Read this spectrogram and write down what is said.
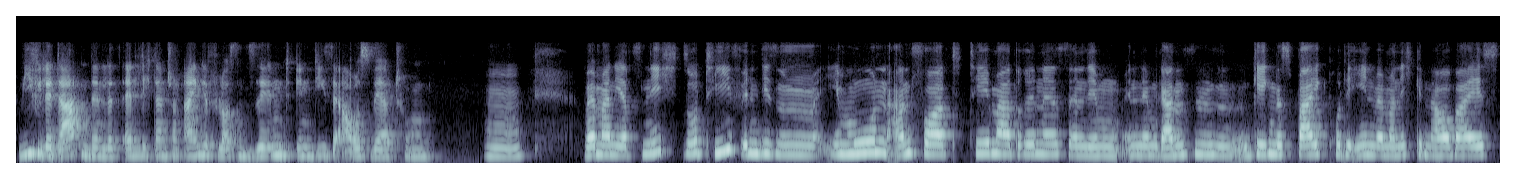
wie viele Daten denn letztendlich dann schon eingeflossen sind in diese Auswertung. Hm wenn man jetzt nicht so tief in diesem Immunantwort-Thema drin ist, in dem, in dem ganzen gegen das Spike-Protein, wenn man nicht genau weiß,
